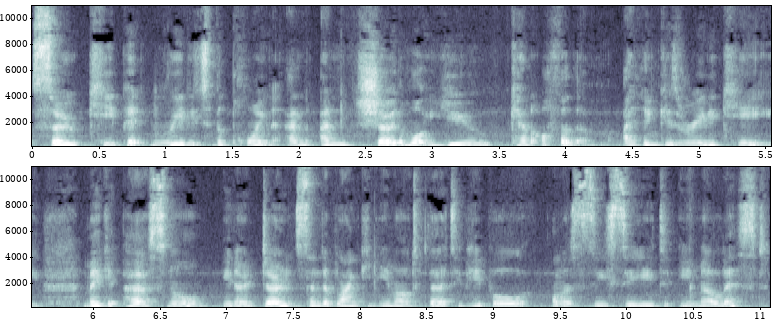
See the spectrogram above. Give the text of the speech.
So keep it really to the point and, and show them what you can offer them, I think is really key. Make it personal. You know, don't send a blanket email to 30 people on a CC'd email list.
